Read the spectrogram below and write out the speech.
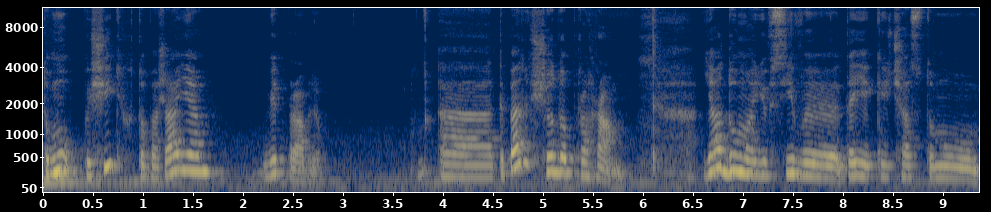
Тому пишіть, хто бажає відправлю. Е, Тепер щодо програм. Я думаю, всі ви деякий час тому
